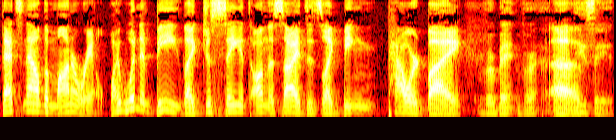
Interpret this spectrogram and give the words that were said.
that's now the monorail. Why wouldn't it be like just say it on the sides? It's like being powered by Verba- ver- Uh, you said.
